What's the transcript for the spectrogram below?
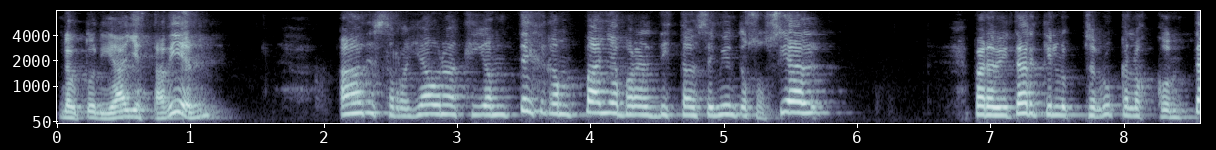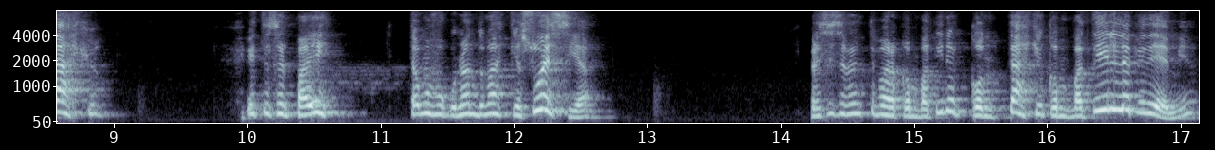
la autoridad, y está bien, ha desarrollado una gigantesca campaña para el distanciamiento social, para evitar que se produzcan los contagios. Este es el país, estamos vacunando más que Suecia, precisamente para combatir el contagio, combatir la epidemia,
